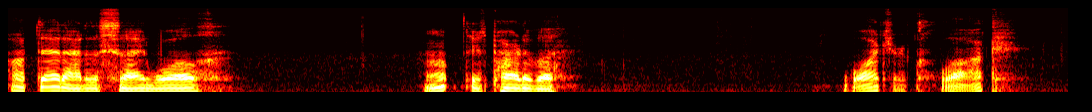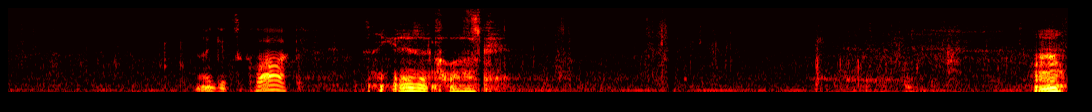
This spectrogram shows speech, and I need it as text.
Pop that out of the sidewall. Oh, there's part of a watch or clock. I think it's a clock. I think it is a clock. Wow.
